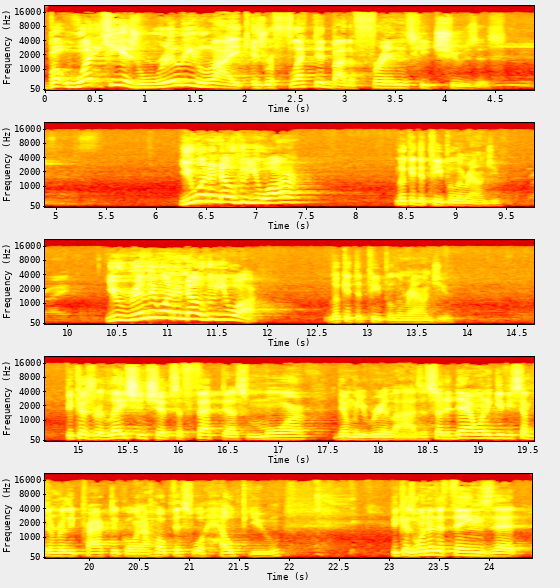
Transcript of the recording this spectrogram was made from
But what he is really like is reflected by the friends he chooses. You want to know who you are? Look at the people around you. You really want to know who you are? Look at the people around you. Because relationships affect us more than we realize. And so today I want to give you something really practical, and I hope this will help you. Because one of the things that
